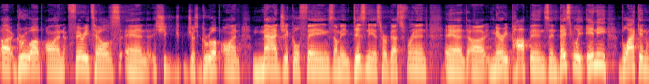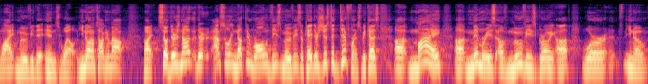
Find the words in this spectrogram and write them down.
uh, grew up on fairy tales and she just grew up on magical things. I mean, Disney is her best friend, and uh, Mary Poppins, and basically any black and white movie that ends well. You know what I'm talking about? All right, so there's not, there absolutely nothing wrong with these movies, okay? There's just a difference because uh, my uh, memories of movies growing up were, you know,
